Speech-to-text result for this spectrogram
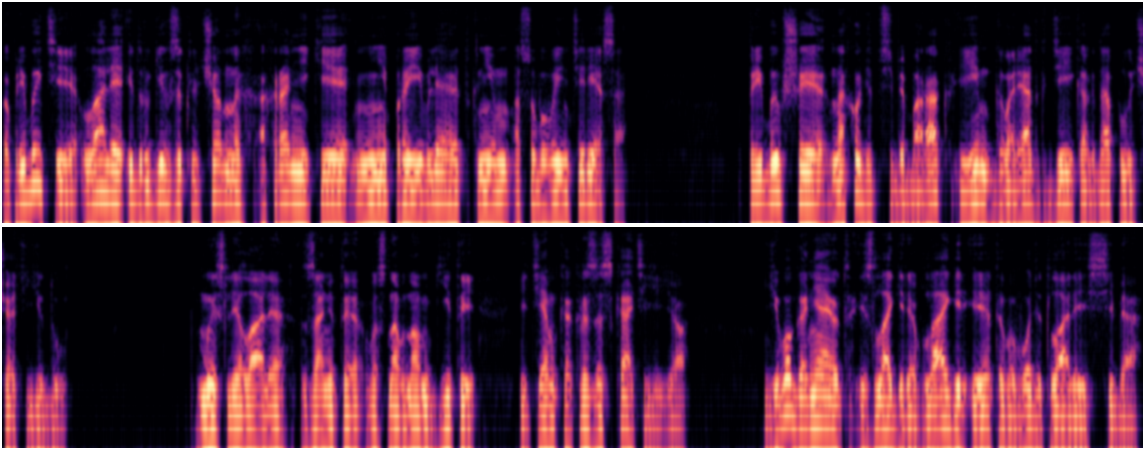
По прибытии Лаля и других заключенных охранники не проявляют к ним особого интереса. Прибывшие находят в себе барак, и им говорят, где и когда получать еду. Мысли Лаля заняты в основном Гитой и тем, как разыскать ее – его гоняют из лагеря в лагерь, и это выводит Лали из себя.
